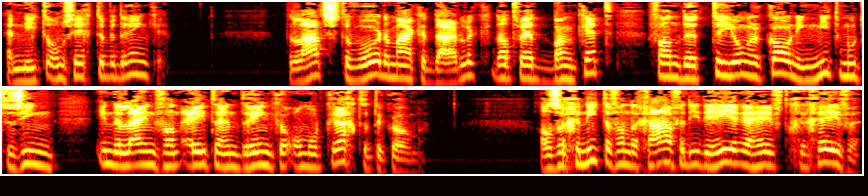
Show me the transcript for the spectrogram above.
en niet om zich te bedrinken. De laatste woorden maken duidelijk dat we het banket van de te jonge koning niet moeten zien in de lijn van eten en drinken om op krachten te komen. Als een genieten van de gaven die de Heere heeft gegeven,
